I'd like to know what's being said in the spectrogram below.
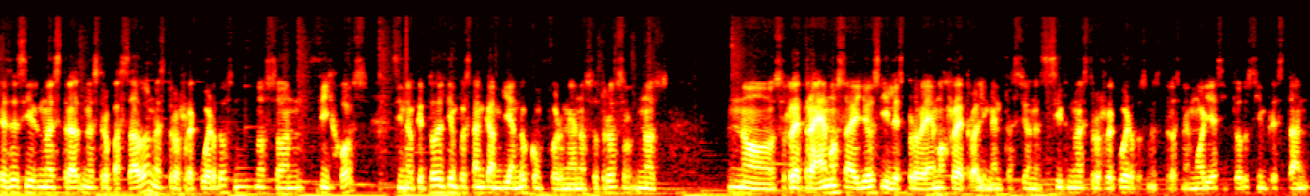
Es decir, nuestra, nuestro pasado, nuestros recuerdos no son fijos, sino que todo el tiempo están cambiando conforme a nosotros nos, nos retraemos a ellos y les proveemos retroalimentación. Es decir, nuestros recuerdos, nuestras memorias y todo siempre están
